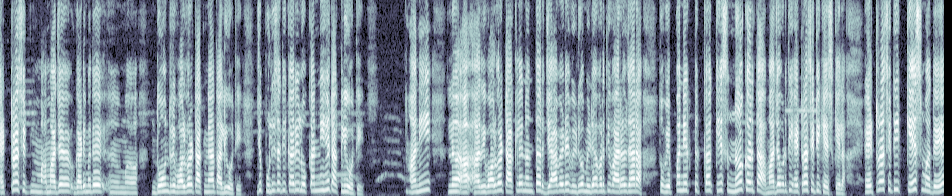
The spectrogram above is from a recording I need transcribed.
ॲट्रॉसिट मा माझ्या गाडीमध्ये दोन रिव्हॉल्वर टाकण्यात आली होती. जे पोलीस अधिकारी लोकांनीही टाकली होती. आणि ल रिव्हॉल्वर टाकल्यानंतर ज्यावेळी व्हिडिओ मीडियावरती व्हायरल झाला तो वेपन ॲक्ट का केस न करता माझ्यावरती ॲट्रॉसिटी केस केला. ॲट्रॉसिटी केसमध्ये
